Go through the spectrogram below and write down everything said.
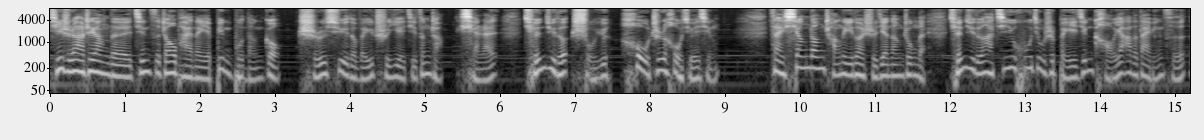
其实啊，这样的金字招牌呢，也并不能够持续的维持业绩增长。显然，全聚德属于后知后觉型，在相当长的一段时间当中呢，全聚德啊，几乎就是北京烤鸭的代名词，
